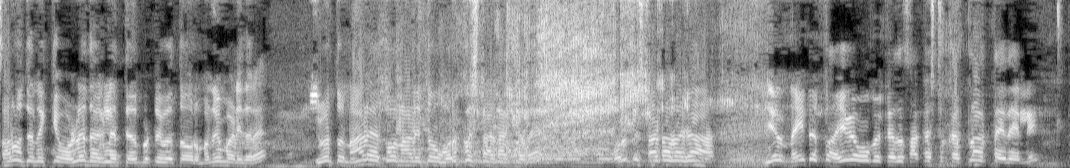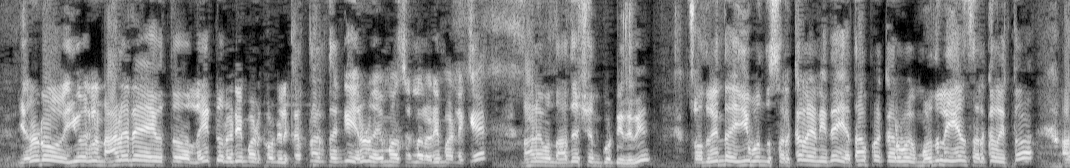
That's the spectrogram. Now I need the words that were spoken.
ಸಾರ್ವಜನಿಕಕ್ಕೆ ಒಳ್ಳೇದಾಗ್ಲಿ ಅಂತ ಹೇಳ್ಬಿಟ್ಟು ಇವತ್ತು ಅವರು ಮನವಿ ಮಾಡಿದ್ದಾರೆ. ಇವತ್ತು ನಾಳೆ ಅಥವಾ ನಾಳಿದ್ದು ವರ್ಕ್ ಸ್ಟಾರ್ಟ್ ಆಗ್ತದೆ. ವರ್ಕ್ ಸ್ಟಾರ್ಟ್ ಆದಾಗ ಏನು ನೈಟ್ ಹೊತ್ತು ಹೈವೇ ಹೋಗ್ಬೇಕಾದ್ರೆ ಸಾಕಷ್ಟು ಕತ್ಲಾಗ್ತಾ ಇದೆ ಇಲ್ಲಿ. ಎರಡು ಇವಾಗಲೇ ನಾಳೆನೇ ಇವತ್ತು ಲೈಟ್ ರೆಡಿ ಮಾಡ್ಕೊಂಡು ಇಲ್ಲಿ ಕತ್ಲಾಗ್ದಂಗೆ ಎರಡು ಐಮಾಸ್ ಎಲ್ಲ ರೆಡಿ ಮಾಡ್ಲಿಕ್ಕೆ ನಾಳೆ ಒಂದು ಆದೇಶವನ್ನು ಕೊಟ್ಟಿದೀವಿ ಸೊ ಅದರಿಂದ ಈ ಒಂದು ಸರ್ಕಲ್ ಏನಿದೆ ಯಥಾ ಪ್ರಕಾರವಾಗಿ ಮೊದಲು ಏನು ಸರ್ಕಲ್ ಇತ್ತು ಆ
